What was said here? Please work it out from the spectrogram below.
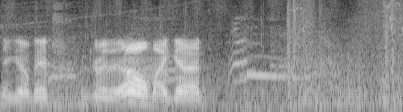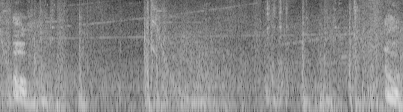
There you go, bitch. Enjoy the. Oh my god. Oh. Oh.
